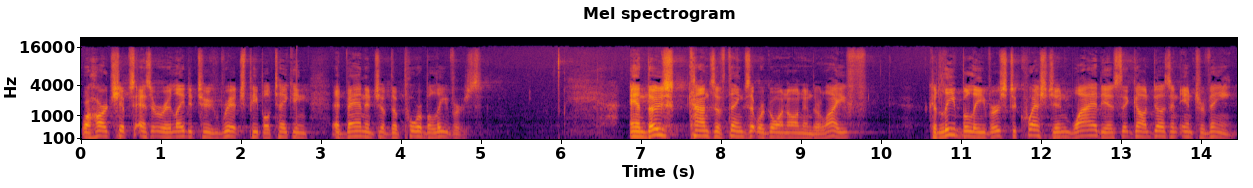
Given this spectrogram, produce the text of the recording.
were hardships as it related to rich people taking advantage of the poor believers. And those kinds of things that were going on in their life could lead believers to question why it is that God doesn't intervene.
